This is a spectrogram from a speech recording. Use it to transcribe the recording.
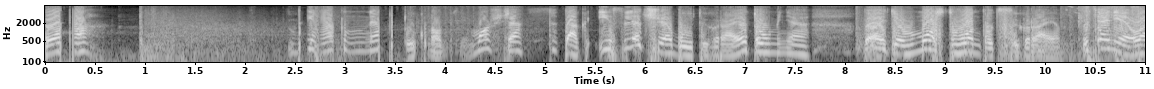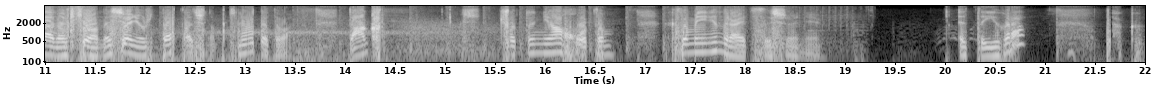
Опа! Блин, я, я путаю кнопки. Можете... Так, и следующая будет игра. Это у меня... Давайте в Most Wanted сыграем. Хотя не, ладно, все, на сегодня уже достаточно после вот этого. Так что-то неохота. Как-то мне не нравится сегодня. эта игра. Так.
